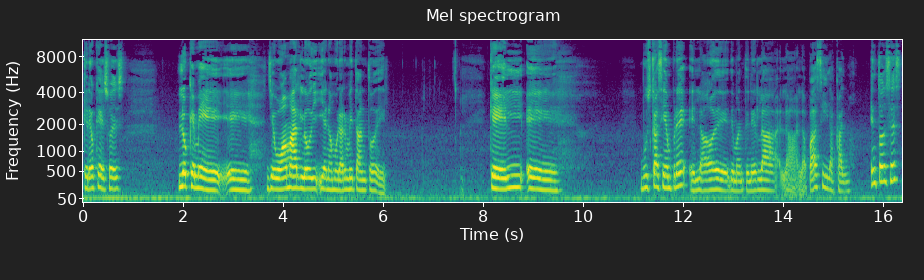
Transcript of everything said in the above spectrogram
creo que eso es lo que me eh, llevó a amarlo y, a enamorarme tanto de él que él eh, busca siempre el lado de, mantener la, paz y la calma. Entonces,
